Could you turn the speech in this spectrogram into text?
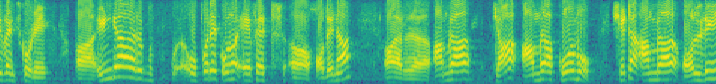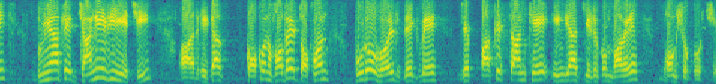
ইভেন্টস করে। ইন্ডিয়ার উপরে কোনো এফেক্ট হবে না। আর আমরা যা আমরা করব, সেটা আমরা অলরেডি দুনিয়াকে জানিয়ে দিয়েছি। আর এটা কখন হবে, তখন পুরো ওয়ার্ল্ড দেখবে যে পাকিস্তানকে ইন্ডিয়া কীরকম ভাবে ধ্বংস করছে।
